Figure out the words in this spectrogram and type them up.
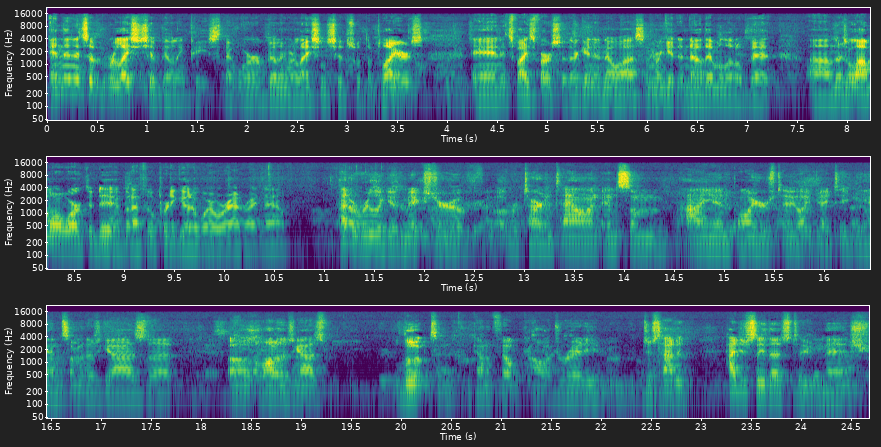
and then it's a relationship building piece that we're building relationships with the players, and it's vice versa. They're getting to know us, and we're getting to know them a little bit. Um, there's a lot more work to do, but I feel pretty good at where we're at right now. Had a really good mixture of, of returning talent and some high end players too, like JT Ginn, some of those guys that uh, a lot of those guys looked and kind of felt college ready. Just how did how did you see those two mesh?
